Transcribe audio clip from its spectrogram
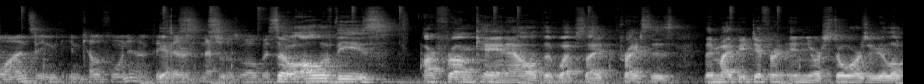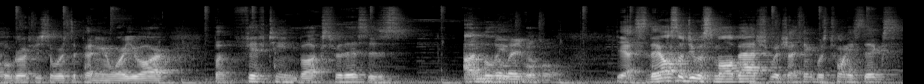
Wines in, in California. I think yes. they're national as well. But so all of these are from K&L. The website prices they might be different in your stores or your local grocery stores depending on where you are. But fifteen bucks for this is unbelievable. unbelievable. Yes, they also do a small batch, which I think was twenty six.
